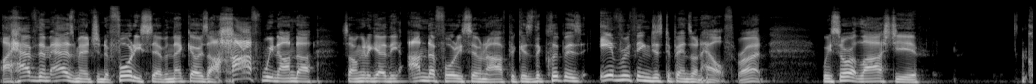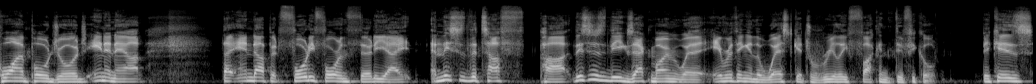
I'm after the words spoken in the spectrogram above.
I have them, as mentioned, at 47. That goes a half win under. So I'm going to go the under 47 and a half because the Clippers, everything just depends on health, right? We saw it last year. Kawhi and Paul George in and out. They end up at 44 and 38. And this is the tough part. This is the exact moment where everything in the West gets really fucking difficult. Because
